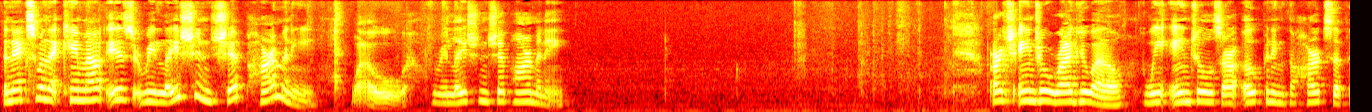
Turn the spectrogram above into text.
The next one that came out is Relationship Harmony. Whoa, Relationship Harmony. Archangel Raguel, we angels are opening the hearts of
